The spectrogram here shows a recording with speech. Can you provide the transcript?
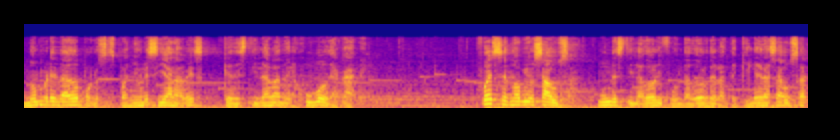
nombre dado por los españoles y árabes que destilaban el jugo de agave. Fue Zenobio Sausa, un destilador y fundador de la tequilera Sausa,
